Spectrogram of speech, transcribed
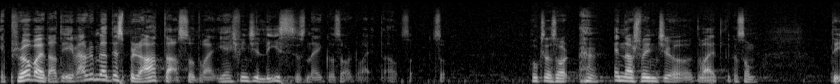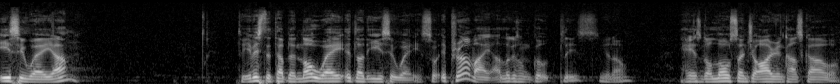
Jeg prøver at jeg var rimelig desperat, Så du vet, jeg finner ikke lise sånn jeg, og så, du vet, altså, så. Huksa så, ennars finner ikke, du vet, liksom, the easy way, ja. Yeah? Så jeg visste at det ble no way, it not easy way. Så jag prövade, jeg lukker som god, please, you know. Jeg har sådana låsan till Arjen kanske og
